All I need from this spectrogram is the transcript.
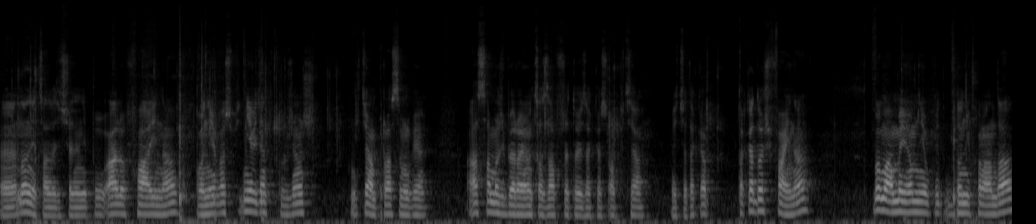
E, No niecałe 21,5, ale fajna, ponieważ nie wiedziałem co tu wziąć. Nie chciałem prasy, mówię, a samozbierająca zawsze to jest jakaś opcja. Wiecie, taka, taka dość fajna. Bo mamy ją nie, do New Hollanda.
